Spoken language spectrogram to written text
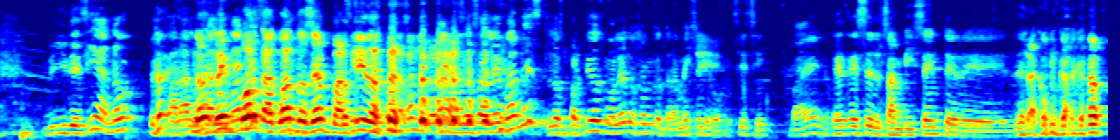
y decía, ¿no? Para los No, importa cuándo sea el partido. Sí, Para los alemanes, los partidos moleros son contra México. Sí, sí. Bueno. Es, es el San Vicente de, de la CONCACAF.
